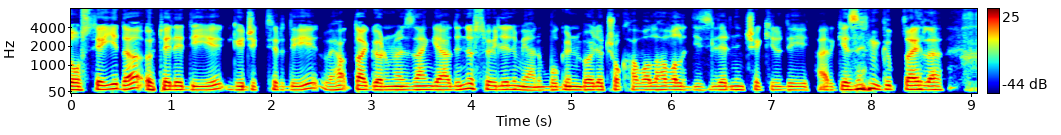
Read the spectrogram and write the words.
dosyayı da ötelediği, geciktirdiği ve hatta görmezden geldiğinde söyleyelim yani bugün böyle çok havalı havalı dizilerinin çekildiği, herkesin gıptayla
